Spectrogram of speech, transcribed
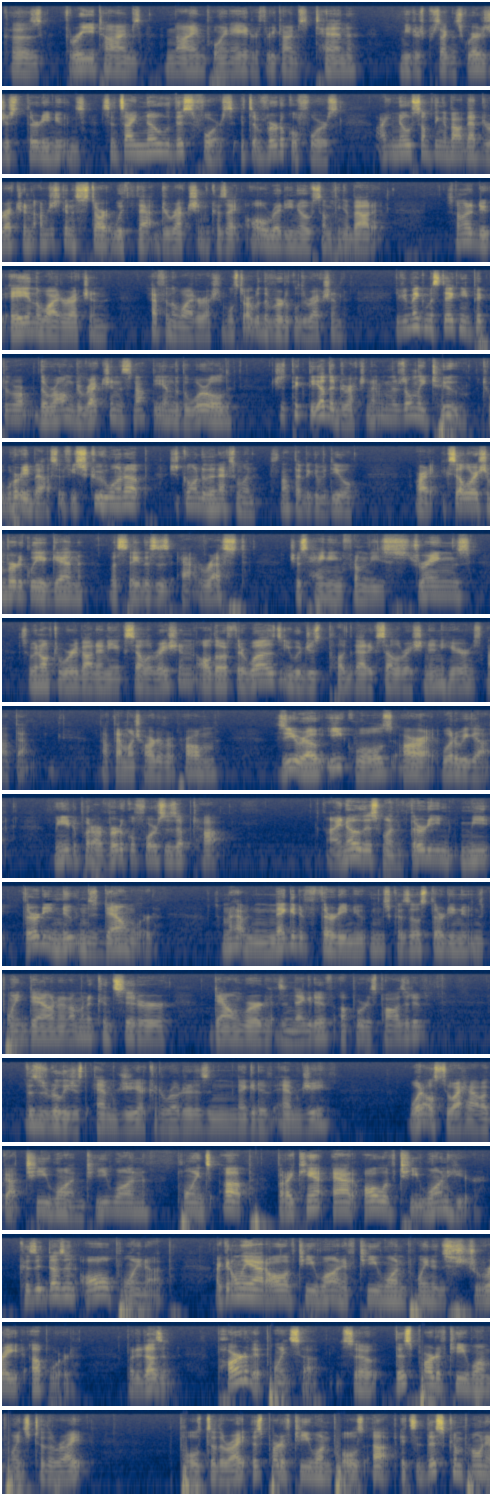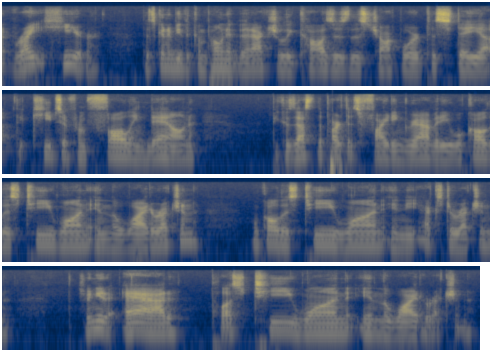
Because 3 times 9.8 or 3 times 10 meters per second squared is just 30 newtons. Since I know this force, it's a vertical force, I know something about that direction. I'm just going to start with that direction because I already know something about it. So I'm going to do A in the y direction, F in the y direction. We'll start with the vertical direction. If you make a mistake and you pick the wrong direction, it's not the end of the world. Just pick the other direction. I mean, there's only two to worry about. So if you screw one up, just go on to the next one. It's not that big of a deal. All right, acceleration vertically again. Let's say this is at rest, just hanging from these strings. So we don't have to worry about any acceleration. Although if there was, you would just plug that acceleration in here. It's not that, not that much harder of a problem. Zero equals, all right, what do we got? We need to put our vertical forces up top. I know this one, 30, me 30 newtons downward. So I'm going to have negative 30 newtons because those 30 newtons point down, and I'm going to consider downward as a negative, upward as positive. This is really just mg. I could have wrote it as negative mg. What else do I have? I've got T1. T1 points up, but I can't add all of T1 here because it doesn't all point up. I can only add all of T1 if T1 pointed straight upward, but it doesn't part of it points up. So this part of T1 points to the right, pulls to the right. This part of T1 pulls up. It's this component right here that's going to be the component that actually causes this chalkboard to stay up, that keeps it from falling down, because that's the part that's fighting gravity. We'll call this T1 in the y direction. We'll call this T1 in the x direction. So I need to add plus T1 in the y direction.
